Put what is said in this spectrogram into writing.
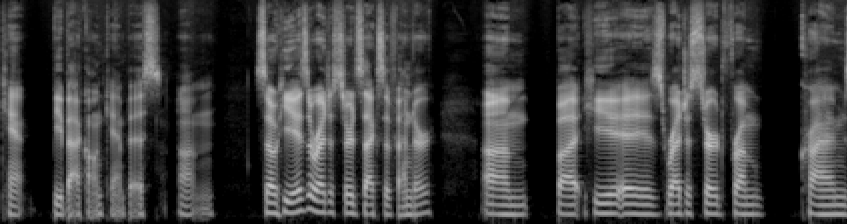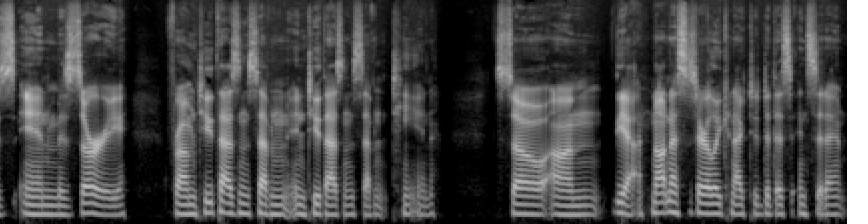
can't be back on campus. Um, so he is a registered sex offender, um, but he is registered from crimes in Missouri from 2007 and 2017. So, um, yeah, not necessarily connected to this incident,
